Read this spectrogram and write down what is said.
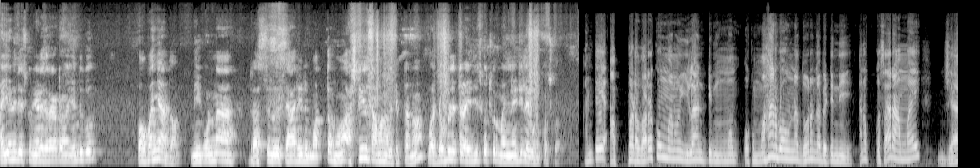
అవన్నీ తీసుకొని ఏడ తిరగటం ఎందుకు? ఒక పని చేద్దాం. నీకున్న డ్రెస్సులు శారీలు మొత్తము ఆ స్టీల్ సామాన్లకు ఇస్తాను వాడు డబ్బులు ఇస్తాడు అవి తీసుకొచ్చుకొని మళ్ళీ నైటీలు కొనుక్కొచ్చుకో. అంటే అప్పటి వరకు మనం ఇలాంటి ఒక మహానుభావున్న దూరంగా పెట్టింది. అని ఒక్కసారి ఆ అమ్మాయి జై.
